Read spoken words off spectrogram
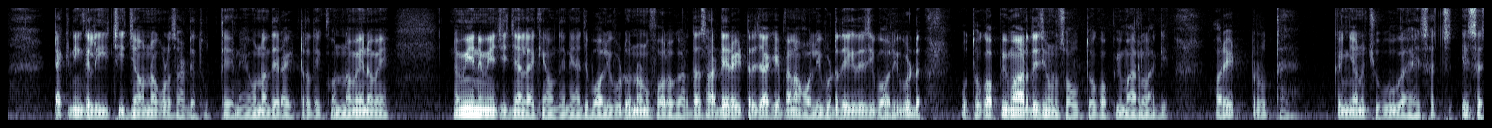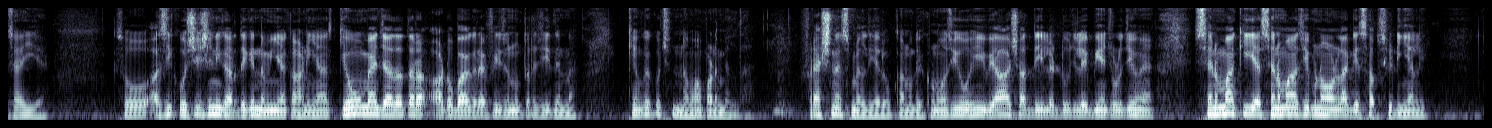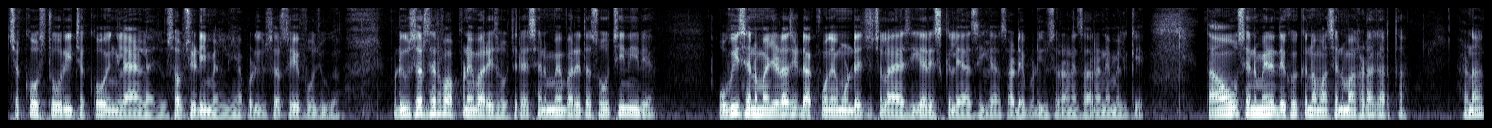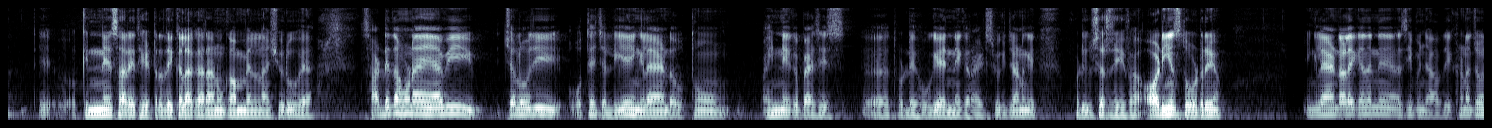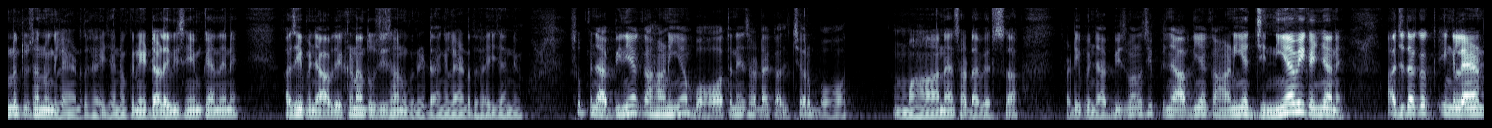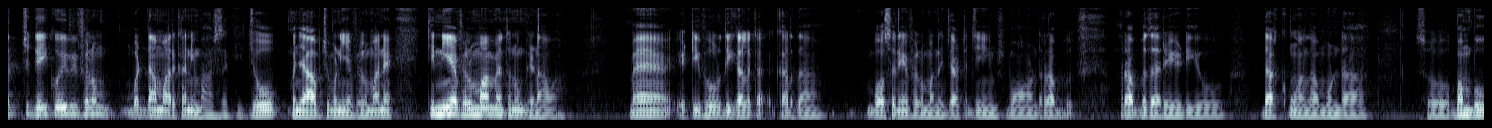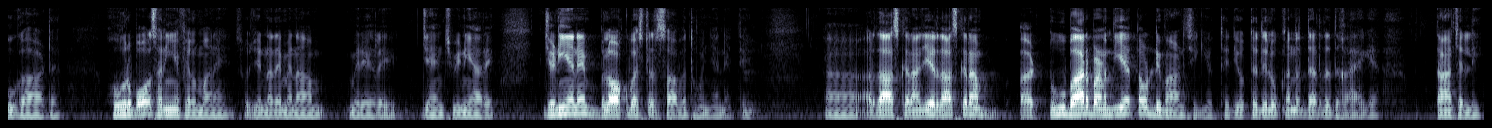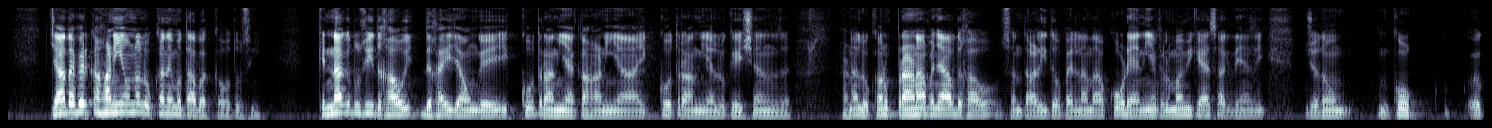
ਟੈਕਨੀਕਲੀ ਚੀਜ਼ਾਂ ਉਹਨਾਂ ਕੋਲ ਸਾਡੇ ਤੋਂ ਉੱਤੇ ਨੇ, ਉਹਨਾਂ ਦੇ ਰਾਈਟਰ ਦੇਖੋ, ਨਵੇਂ ਨਵੇਂ, ਨਵੀਆਂ ਨਵੀਆਂ ਚੀਜ਼ਾਂ ਲੈ ਕੇ ਆਉਂਦੇ ਨੇ। ਅੱਜ ਬਾਲੀਵੁੱਡ ਉਹਨਾਂ ਨੂੰ ਫੋਲੋ ਕਰਦਾ। ਸਾਡੇ ਰਾਈਟਰ ਜਾ ਕੇ ਪਹਿਲਾਂ ਹਾਲੀਵੁੱਡ ਦੇਖਦੇ ਸੀ ਬਾਲੀਵੁੱਡ ਉੱਥੋਂ ਕਾਪੀ ਮਾਰਦੇ ਸੀ, ਹੁਣ ਸਾਊਥ ਤੋਂ ਕਾਪੀ ਮਾਰਨ ਲੱਗੇ ਔਰ ਇਹ ਟਰੁੱਥ ਹੈ, ਕਈਆਂ ਨੂੰ ਚੁਭੂਗਾ ਇਹ ਸੱਚ, ਇਹ ਸਚਾਈ ਹੈ। ਸੋ ਅਸੀਂ ਕੋਸ਼ਿਸ਼ ਨਹੀਂ ਕਰਦੇ ਕਿ ਨਵੀਆਂ ਕਹਾਣੀਆਂ, ਕਿਉਂ ਮੈਂ ਜ਼ਿਆਦਾਤਰ ਆਟੋਬਾਇਓਗ੍ਰਾਫੀਜ਼ ਨੂੰ ਤਰਜੀਹ ਦਿੰਦਾ? ਕਿਉਂਕਿ ਕੁਝ ਨਵਾਂਪਣ ਮਿਲਦਾ। ਫਰੈਸ਼ਨੈਸ ਮਿਲਦੀ ਹੈ ਲੋਕਾਂ ਨੂੰ ਦੇਖਣ ਨੂੰ। ਅਸੀਂ ਉਹੀ ਵਿਆਹ, ਸ਼ਾਦੀ, ਲੱਡੂ, ਜਲੇਬੀਆਂ, ਚੁਲਝੇ ਹੋਏ ਆ ਸਿਨੇਮਾ ਕੀ ਹੈ? ਸਿਨੇਮਾ ਅਸੀਂ ਬਣਾਉਣ ਲੱਗੇ ਸਬਸਿਡੀਆਂ ਲਈ। ਚੱਕੋ ਸਟੋਰੀ ਚੱਕੋ ਇੰਗਲੈਂਡ ਲੈ ਜਾਓ। ਸਬਸਿਡੀ ਮਿਲਣੀ ਆ ਪ੍ਰੋਡਿਊਸਰ ਸੇਫ ਹੋ ਜਾਊਗਾ। ਪ੍ਰੋਡਿਊਸਰ ਸਿਰਫ ਆਪਣੇ ਬਾਰੇ ਸੋਚ ਰਿਹਾ, ਸਿਨੇਮੇ ਬਾਰੇ ਤਾਂ ਸੋਚ ਹੀ ਨਹੀਂ ਰਿਹਾ। ਉਹ ਵੀ ਸਿਨੇਮਾ ਜਿਹੜਾ ਸੀ ਡਾਕੂ ਦੇ ਮੁੰਡੇ 'ਚ ਚਲਾਇਆ ਸੀਗਾ, ਰਿਸਕ ਲਿਆ ਸੀਗਾ, ਸਾਡੇ ਪ੍ਰੋਡਿਊਸਰਾਂ ਨੇ, ਸਾਰਿਆਂ ਨੇ ਮਿਲ ਕੇ। ਤਾਂ ਉਹ ਸਿਨੇਮੇ ਨੇ, ਦੇਖੋ ਇੱਕ ਨਵਾਂ ਸਿਨੇਮਾ ਖੜਾ ਕਰਤਾ। ਹਨਾ? ਤੇ ਉਹ ਕਿੰਨੇ ਸਾਰੇ ਥੀਏਟਰ ਦੇ ਕਲਾਕਾਰਾਂ ਨੂੰ ਕੰਮ ਮਿਲਣਾ ਸ਼ੁਰੂ ਹੋਇਆ। ਸਾਡੇ ਤਾਂ ਹੁਣ ਐ ਆ ਵੀ, ਚਲੋ ਜੀ, ਉੱਥੇ ਚੱਲੀਏ ਇੰਗਲੈਂਡ, ਉੱਥੋਂ ਇੰਨੇ ਕੁ ਪੈਸੇ ਤੁਹਾਡੇ ਹੋ ਗਏ, ਇੰਨੇ ਕੁ ਰਾਈਟਸ ਵਿਕ ਜਾਣਗੇ। ਪ੍ਰੋਡਿਊਸਰ ਸੇਫ ਆ ਆਡੀਅנס ਤੋੜ ਰਹੇ ਹੋ। ਇੰਗਲੈਂਡ ਵਾਲੇ ਕਹਿੰਦੇ ਨੇ, ਅਸੀਂ ਪੰਜਾਬ ਦੇਖਣਾ ਚਾਹੁੰਦੇ ਤੁਸੀਂ ਸਾਨੂੰ ਇੰਗਲੈਂਡ ਦਿਖਾਈ ਜਾਂਦੇ ਹੋ। ਕੈਨੇਡਾ ਵਾਲੇ ਵੀ ਸੇਮ ਕਹਿੰਦੇ ਨੇ, ਅਸੀਂ ਪੰਜਾਬ ਦੇਖਣਾ, ਤੁਸੀਂ ਸਾਨੂੰ ਕੈਨੇਡਾ, ਇੰਗਲੈਂਡ ਦਿਖਾਈ ਜਾਂਦੇ ਹੋ। ਸੋ ਪੰਜਾਬੀ ਦੀਆਂ ਕਹਾਣੀਆਂ ਬਹੁਤ ਨੇ, ਸਾਡਾ ਕਲਚਰ ਬਹੁਤ ਮਹਾਨ ਹੈ, ਸਾਡਾ ਵਿਰਸਾ, ਸਾਡੀ ਪੰਜਾਬੀ ਜ਼ਬਾਨ। ਅਸੀਂ ਪੰਜਾਬ ਦੀਆਂ ਕਹਾਣੀਆਂ ਜਿੰਨੀਆਂ ਵੀ ਕਹੀਆਂ ਨੇ, ਅੱਜ ਤੱਕ ਇੰਗਲੈਂਡ 'ਚ ਗਈ ਕੋਈ ਵੀ ਫਿਲਮ ਵੱਡਾ ਮਾਰਕਾ ਨਹੀਂ ਮਾਰ ਸਕੀ। ਜੋ ਪੰਜਾਬ 'ਚ ਬਣੀਆਂ ਫਿਲਮਾਂ ਨੇ, ਕਿੰਨੀਆਂ ਫਿਲਮਾਂ ਮੈਂ ਤੁਹਾਨੂੰ ਗਿਣਾਵਾਂ। ਮੈਂ 84 ਦੀ ਗੱਲ ਕ- ਕਰਦਾ ਬਹੁਤ ਸਾਰੀਆਂ ਫਿਲਮਾਂ ਨੇ, ਜੱਟ ਜੇਮਸ ਬੌਂਡ, ਰੱਬ ਰੱਬ ਦਾ ਰੇਡੀਓ, ਡਾਕੂਆਂ ਦਾ ਮੁੰਡਾ, ਸੋ ਬੰਬੂ ਘਾਟ, ਹੋਰ ਬਹੁਤ ਸਾਰੀਆਂ ਫਿਲਮਾਂ ਨੇ। ਸੋ ਜਿਨ੍ਹਾਂ ਦੇ ਮੈਂ ਨਾਮ ਮੇਰੇ ਹਲੇ ਜ਼ਿਹਨ 'ਚ ਵੀ ਨਹੀਂ ਆ ਰਹੇ। ਜਿਹੜੀਆਂ ਨੇ ਬਲੌਕਬਸਟਰ ਸਾਬਤ ਹੋਈਆਂ ਨੇ ਇੱਥੇ। ਅਰਦਾਸ ਕਰਾਂ, ਜੇ ਅਰਦਾਸ ਕਰਾਂ 2 ਬਾਰ ਬਣਦੀ ਹੈ ਤਾਂ ਉਹ ਡਿਮਾਂਡ ਸੀਗੀ ਉੱਥੇ ਦੀ। ਉੱਥੇ ਦੇ ਲੋਕਾਂ ਦਾ ਦਰਦ ਦਿਖਾਇਆ ਗਿਆ। ਤਾਂ ਚੱਲੀ। ਜਾਂ ਤਾਂ ਫਿਰ ਕਹਾਣੀਆਂ ਉਹਨਾਂ ਲੋਕਾਂ ਦੇ ਮੁਤਾਬਕ ਕਹੋ ਤੁਸੀਂ। ਕਿੰਨਾ ਕੁ ਤੁਸੀਂ ਦਿਖਾਓ, ਦਿਖਾਈ ਜਾਓਗੇ? ਇੱਕੋ ਤਰ੍ਹਾਂ ਦੀਆਂ ਕਹਾਣੀਆਂ, ਇੱਕੋ ਤਰ੍ਹਾਂ ਦੀਆਂ ਲੋਕੇਸ਼ਨਸ ਹਨਾ? ਲੋਕਾਂ ਨੂੰ ਪੁਰਾਣਾ ਪੰਜਾਬ ਦਿਖਾਓ 47 ਤੋਂ ਪਹਿਲਾਂ ਦਾ। ਘੋੜਿਆਂ ਦੀਆਂ ਫਿਲਮਾਂ ਵੀ ਕਹਿ ਸਕਦੇ ਹਾਂ ਅਸੀਂ, ਜਦੋਂ ਘੋ-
